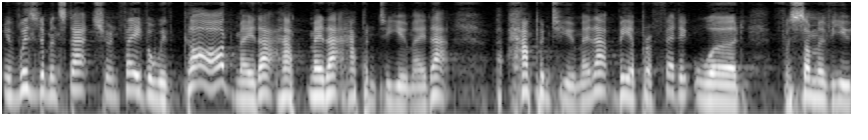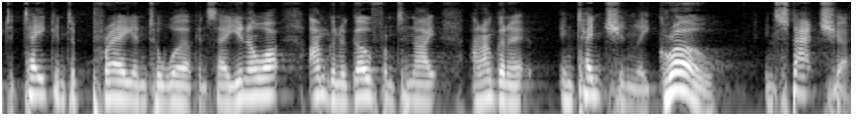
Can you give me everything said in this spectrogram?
in wisdom and stature and favor with God, may that, hap- may that happen to you. May that happen to you. May that be a prophetic word for some of you to take and to pray and to work and say, you know what? I'm going to go from tonight and I'm going to intentionally grow in stature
